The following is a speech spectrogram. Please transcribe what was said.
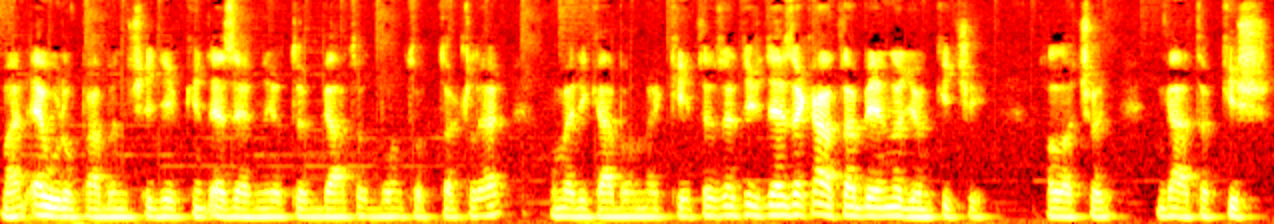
már Európában is egyébként ezernél több gátat bontottak le, Amerikában meg 2000 is, de ezek általában ilyen nagyon kicsi, alacsony gátak kis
